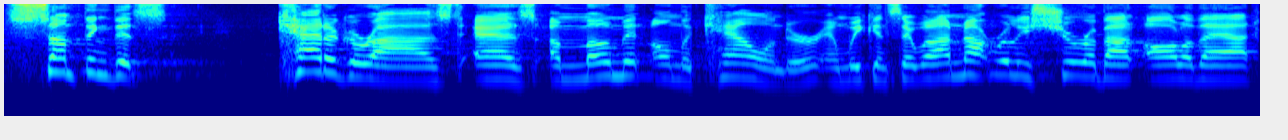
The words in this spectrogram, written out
something that's categorized as a moment on the calendar, and we can say, Well, I'm not really sure about all of that.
